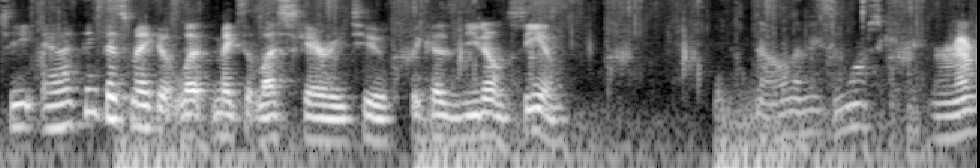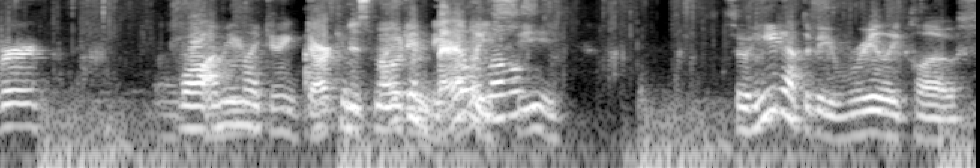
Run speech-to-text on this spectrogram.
See, and I think this make it le- makes it less scary too, because you don't see him. No, that makes it more scary. Remember? Like, Well, I mean, like doing I darkness can, mode I can in barely see. So he'd have to be really close.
